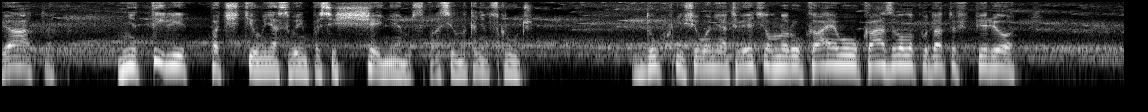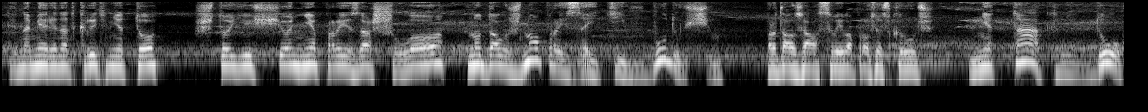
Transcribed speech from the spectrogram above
Святок, не ты ли почтил меня своим посещением? Спросил, наконец, Скрудж. Дух ничего не ответил, но рука его указывала куда-то вперед. «Ты намерен открыть мне то, что еще не произошло, но должно произойти в будущем?» Продолжал свои вопросы Скрудж. «Не так ли, дух?»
